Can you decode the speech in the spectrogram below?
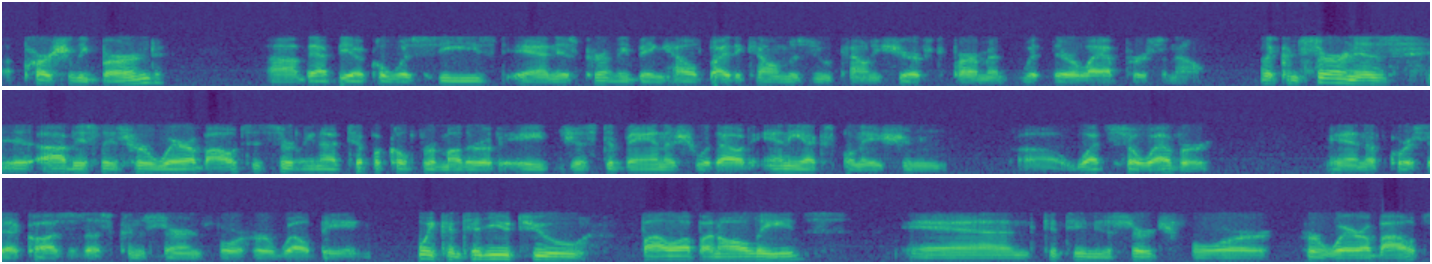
uh, partially burned. Uh, that vehicle was seized and is currently being held by the Kalamazoo County Sheriff's Department with their lab personnel. The concern is obviously is her whereabouts. It's certainly not typical for a mother of eight just to vanish without any explanation uh, whatsoever. And of course, that causes us concern for her well being. We continue to follow up on all leads and continue to search for her whereabouts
